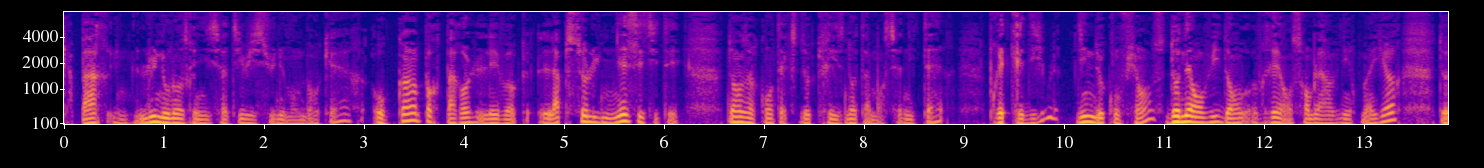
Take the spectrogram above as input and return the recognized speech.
qu'à part une l'une ou l'autre initiative issue du monde bancaire, aucun porte-parole l'évoque. L'absolue nécessité, dans un contexte de crise notamment sanitaire, pour être crédible, digne de confiance, donner envie d'œuvrer ensemble un avenir meilleur, de,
